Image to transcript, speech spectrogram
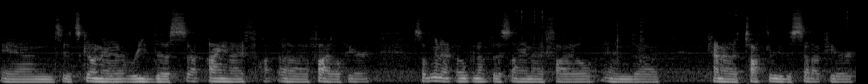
and it's going to read this INI uh, file here. So I'm going to open up this INI file and uh, kind of talk through the setup here.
